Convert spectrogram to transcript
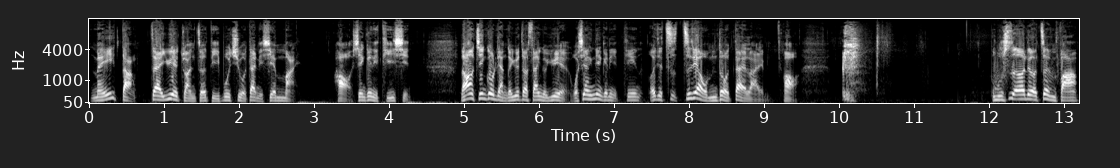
每一档在月转折底部区，我带你先买。好，先跟你提醒，然后经过两个月到三个月，我现在念给你听，而且资资料我们都有带来啊。五四二六正发，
